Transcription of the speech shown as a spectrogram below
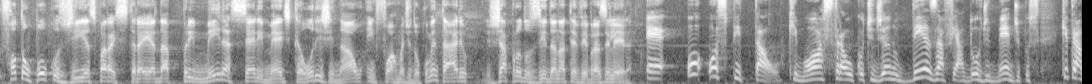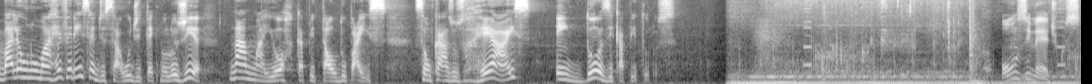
Faltam poucos dias para a estreia da primeira série médica original em forma de documentário, já produzida na TV brasileira. É o Hospital, que mostra o cotidiano desafiador de médicos que trabalham numa referência de saúde e tecnologia na maior capital do país. São casos reais em 12 capítulos. 11 médicos.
